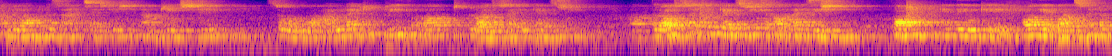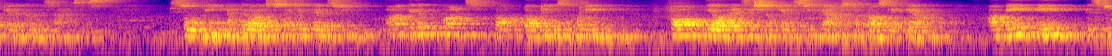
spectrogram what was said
I belong to the science education outreach team. So I would like to brief about the Royal Society of Chemistry. Uh, the Royal Society of Chemistry is an organization formed in the UK for the advancement of chemical sciences. So we at the Royal Society of Chemistry are given funds from Dr. Yusuf Hamid for the organization of chemistry camps across India. Our main aim is to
